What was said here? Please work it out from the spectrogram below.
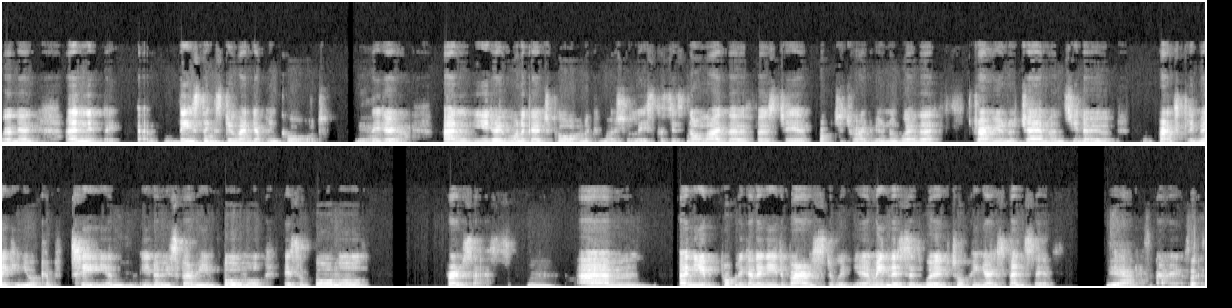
And, and uh, these things do end up in court. Yeah. They do. And you don't want to go to court on a commercial lease because it's not like the first tier property tribunal where the tribunal chairman's, you know, practically making you a cup of tea and, you know, it's very informal. It's a formal process. Mm. Um, and you're probably going to need a barrister with you. I mean, this is we're talking expensive. Yeah. So, so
